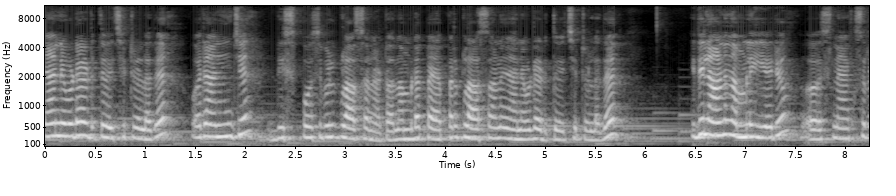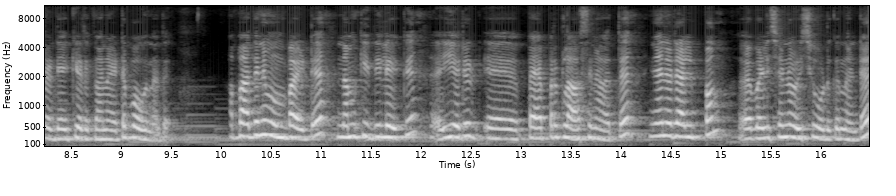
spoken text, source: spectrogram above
ഞാനിവിടെ എടുത്ത് വെച്ചിട്ടുള്ളത് ഒരു അഞ്ച് ഡിസ്പോസിബിൾ ഗ്ലാസ് ആണ് കേട്ടോ. നമ്മുടെ പേപ്പർ ഗ്ലാസ് ആണ് ഞാനിവിടെ എടുത്ത് വെച്ചിട്ടുള്ളത്. ഇതിലാണ് നമ്മൾ ഈ ഒരു സ്നാക്സ് റെഡിയാക്കി എടുക്കാനായിട്ട് പോകുന്നത്. അപ്പോൾ അതിന് മുമ്പായിട്ട് നമുക്ക് ഇതിലേക്ക് ഈ ഒരു പേപ്പർ ഗ്ലാസ്സിനകത്ത് ഞാനൊരല്പം വെളിച്ചെണ്ണ ഒഴിച്ചു കൊടുക്കുന്നുണ്ട്.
